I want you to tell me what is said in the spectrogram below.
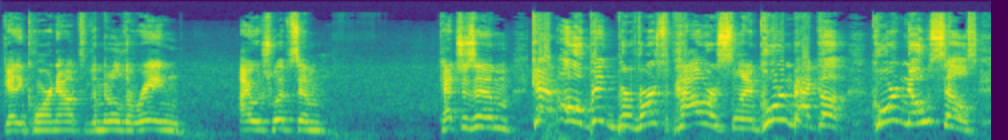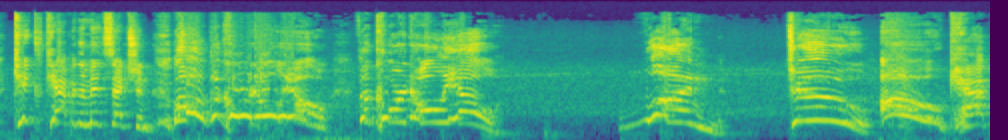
Getting Corn out to the middle of the ring. Irish whips him. Catches him. Cap. Oh, big reverse power slam. Corn back up. Corn no cells. Kicks Cap in the midsection. Oh, the Cornholio. The Cornholio. One. Two. Oh, Cap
